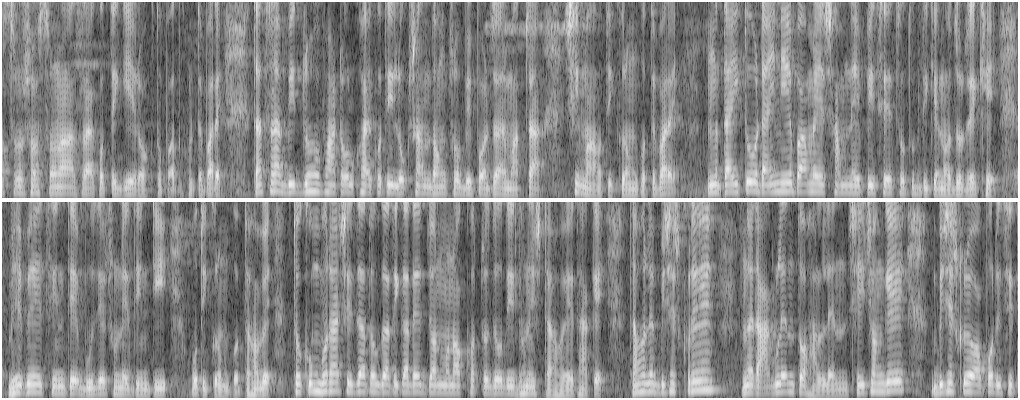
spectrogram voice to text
অস্ত্র শস্ত্র নাড়াচাড়া করতে গিয়ে রক্তপাত ঘটতে পারে। তাছাড়া বিদ্রোহ ফাটল ক্ষয়ক্ষতি লোকসান ধ্বংস বিপর্যয়ের মাত্রা সীমা অতিক্রম করতে পারে। তাই তো ডাইনে বামে সামনে পিছে চতুর্দিকে নজর রেখে ভেবে চিনতে বুঝে শুনে দিনটি অতিক্রম করতে হবে। তো কুম্ভ রাশি জাতক জাতিকাদের জন্ম নক্ষত্র যদি ধনিষ্ঠা হয়ে থাকে, তাহলে বিশেষ করে রাগলেন তো হারলেন। সেই সঙ্গে বিশেষ করে অপরিচিত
